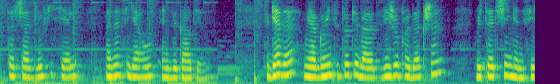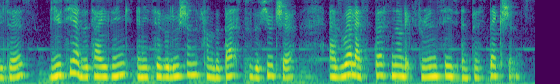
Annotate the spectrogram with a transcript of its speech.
such as L'Officiel, Madame Figaro, and The Guardian. Together, we are going to talk about visual production, retouching and filters, beauty advertising and its evolution from the past to the future, as well as personal experiences and perspectives.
